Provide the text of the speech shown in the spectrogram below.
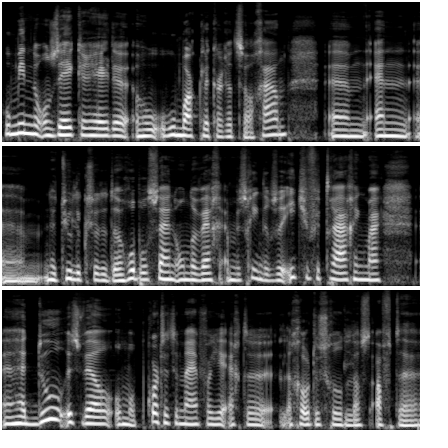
Hoe minder onzekerheden, hoe, hoe makkelijker het zal gaan. Um, en natuurlijk zullen er hobbels zijn onderweg en misschien is er ietsje vertraging, maar het doel is wel om op korte termijn van je echte grote schuldenlast af te,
